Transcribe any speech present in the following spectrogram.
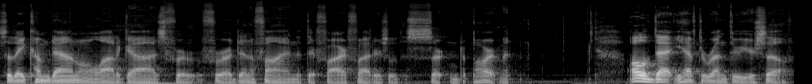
so they come down on a lot of guys for, for identifying that they're firefighters with a certain department. All of that you have to run through yourself.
